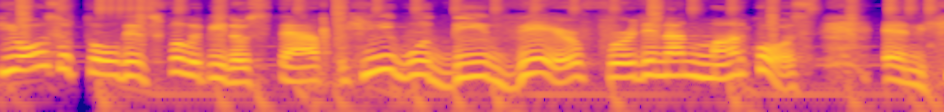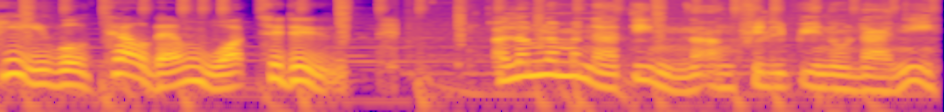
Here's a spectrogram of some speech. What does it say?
He also told his Filipino staff he would be there Ferdinand Marcos and he will tell them what to do. Alam naman natin na ang Filipino nani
